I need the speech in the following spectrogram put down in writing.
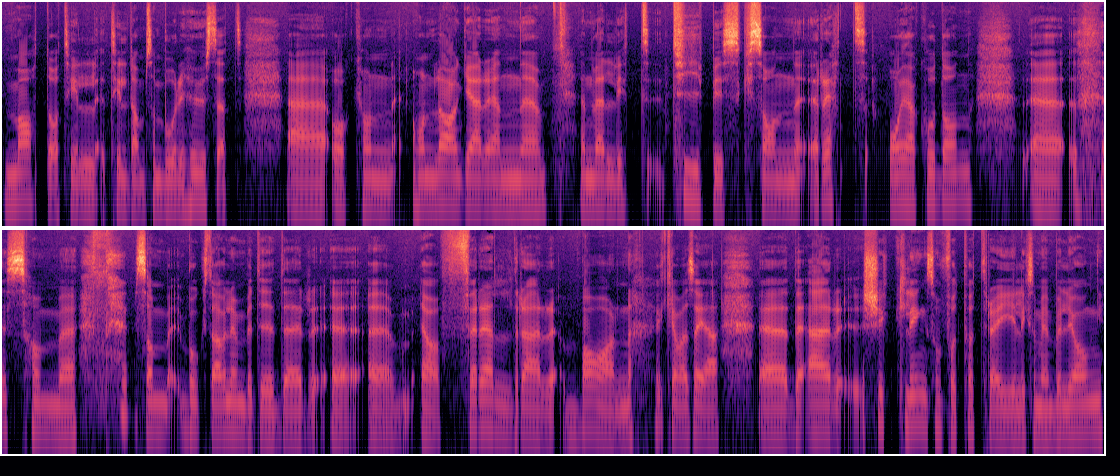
mat då till, till de som bor i huset. Eh, och hon, hon lagar en, eh, en väldigt typisk sån rätt, oyakodon, eh, som, eh, som bokstavligen betyder eh, eh, ja, föräldrar, barn kan man säga. Eh, det är kyckling som fått puttra i liksom en buljong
